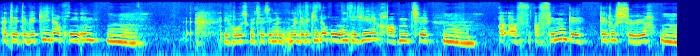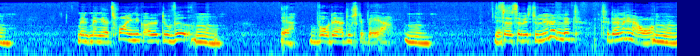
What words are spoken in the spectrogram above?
at det, det vil give dig roen Mm. i hovedet, skulle jeg til at sige, men, men det vil give dig roen i hele kroppen til Mm. at, at, at finde det, det, du søger. Mm. Men, men jeg tror egentlig godt, at du ved, Mm. Ja. hvor det er, du skal være. Mm. Yes. Så, så hvis du lytter lidt til denne her over, Mm.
